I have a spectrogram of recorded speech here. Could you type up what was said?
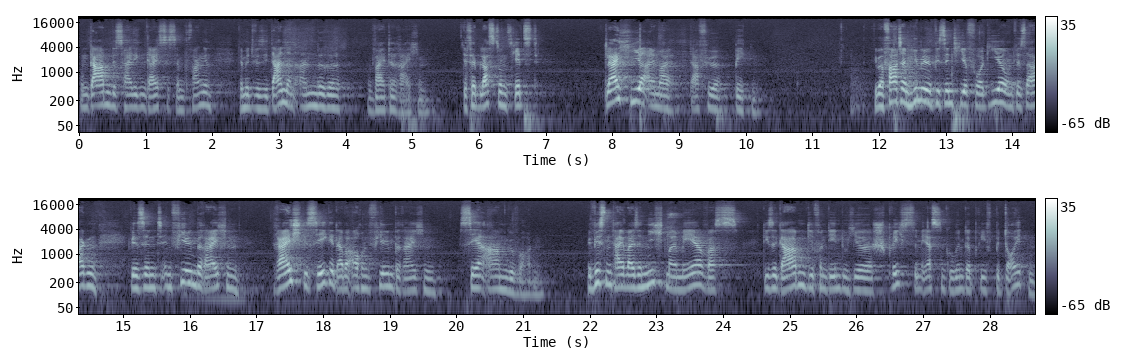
und Gaben des Heiligen Geistes empfangen, damit wir sie dann an andere weiterreichen. Deshalb lasst uns jetzt gleich hier einmal dafür beten. Lieber Vater im Himmel, wir sind hier vor dir und wir sagen, wir sind in vielen Bereichen reich gesegnet, aber auch in vielen Bereichen sehr arm geworden. Wir wissen teilweise nicht mal mehr, was diese Gaben, die, von denen du hier sprichst im ersten Korintherbrief, bedeuten.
